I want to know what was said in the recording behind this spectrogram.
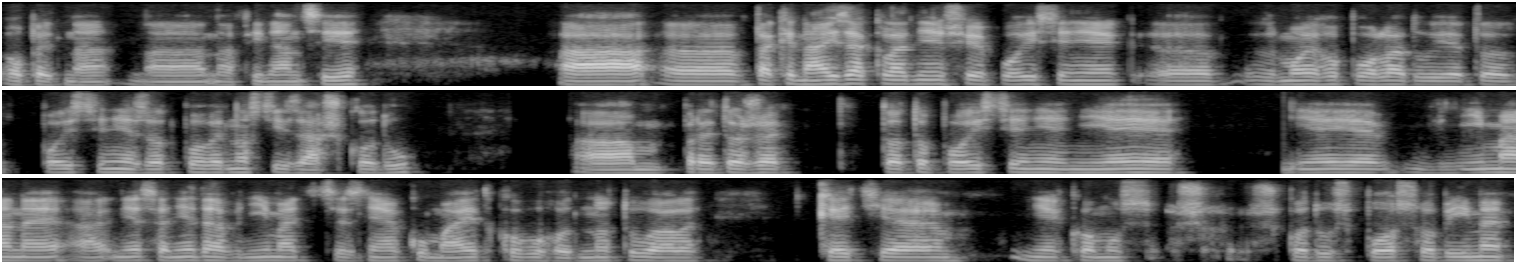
opäť na, na, na financie. A e, také najzákladnejšie poistenie e, z môjho pohľadu je to poistenie zodpovednosti za škodu, pretože toto poistenie nie je, nie je vnímané a nie sa nedá vnímať cez nejakú majetkovú hodnotu, ale keď e, niekomu škodu spôsobíme,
